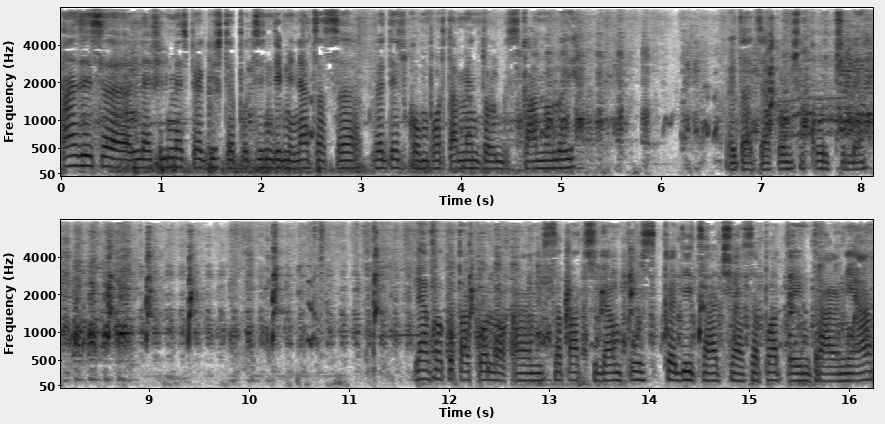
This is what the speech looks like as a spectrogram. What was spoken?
Am zis să le filmez pe gâște puțin dimineața să vedeți comportamentul gâscanului. Uitați acum și curcile. Le-am făcut acolo, am săpat și le-am pus cădița aceea să poată intra în ea.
